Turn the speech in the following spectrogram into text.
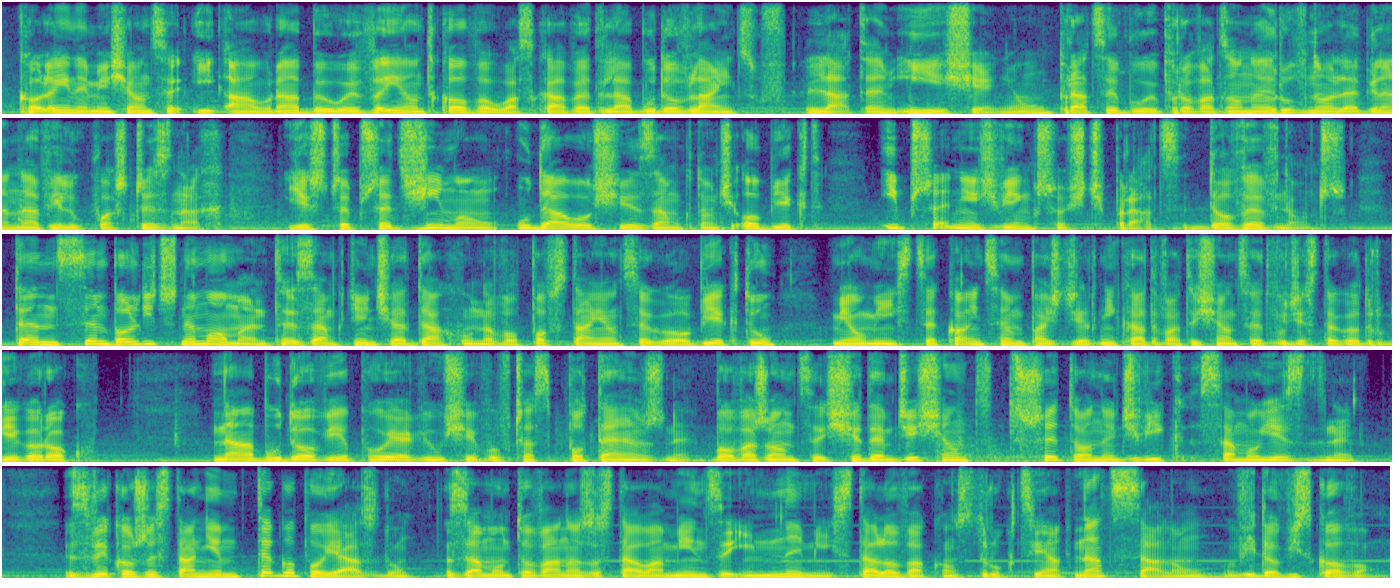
Kolejne miesiące i aura były wyjątkowo łaskawe dla budowlańców. Latem i jesienią prace były prowadzone równolegle na wielu płaszczyznach. Jeszcze przed zimą udało się zamknąć obiekt i przenieść większość prac do wewnątrz. Ten symboliczny moment zamknięcia dachu nowo powstającego obiektu miał miejsce końcem października 2022 roku. Na budowie pojawił się wówczas potężny, bo ważący 73 tony dźwig samojezdny. Z wykorzystaniem tego pojazdu zamontowana została m.in. stalowa konstrukcja nad salą widowiskową.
